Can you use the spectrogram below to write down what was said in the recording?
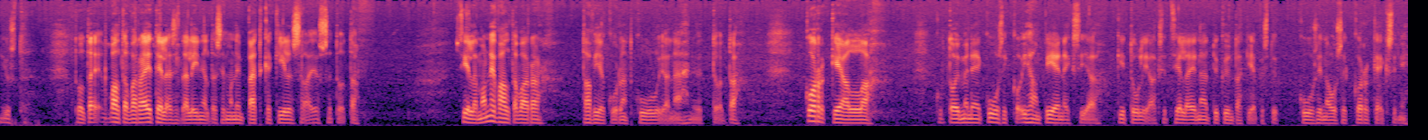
just tuolta valtavara eteläiseltä linjalta semmoinen pätkä kilsaa, jossa tuota, siellä on ne valtavara taviokurnat kuulu ja nähnyt, että tuota, korkealla, kun toi menee kuusikko ihan pieneksi ja kituliaksi, että siellä ei enää tykyn takia pysty kuusi nouse korkeaksi, niin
